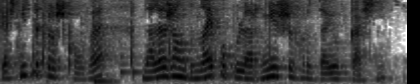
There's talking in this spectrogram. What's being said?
Gaśnice proszkowe należą do najpopularniejszych rodzajów gaśnic.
